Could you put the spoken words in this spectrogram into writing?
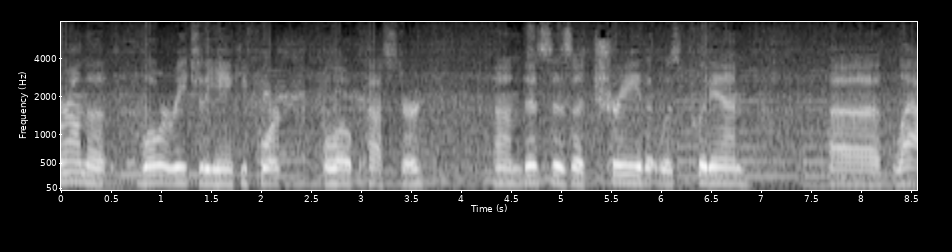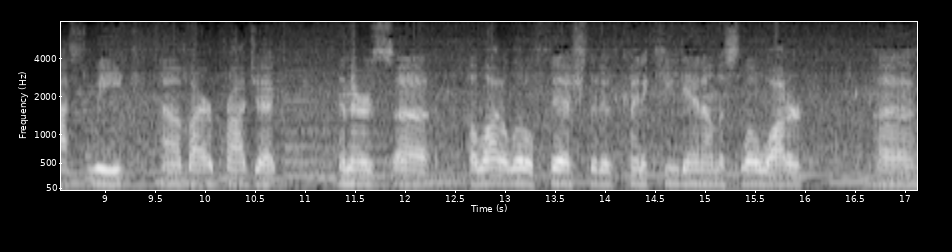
We're on the lower reach of the Yankee Fork below Custer. Um, this is a tree that was put in uh, last week uh, by our project, and there's uh, a lot of little fish that have kind of keyed in on the slow water uh,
